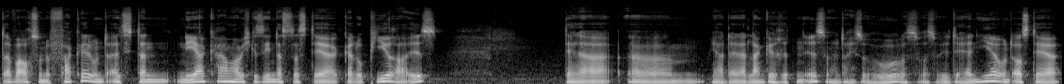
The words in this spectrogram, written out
da war auch so eine Fackel und als ich dann näher kam, habe ich gesehen, dass das der Galoppierer ist, der da, ähm, ja, der da lang geritten ist. Und dann dachte ich so, oh, was, was will der denn hier? Und aus der,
